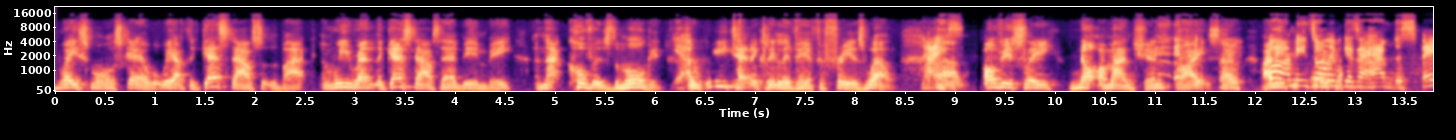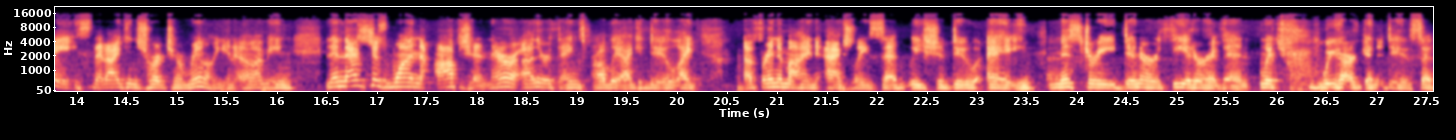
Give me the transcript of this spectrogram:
way smaller scale, but we have the guest house at the back and we rent the guest house Airbnb and that covers the mortgage. Yeah. So we technically live here for free as well. Nice. Um, obviously, not a mansion, right? So, I well, I mean, it's only because I have the space that I can short term rental, you know. I mean, then that's just one option. There are other things probably I could do. Like a friend of mine actually said we should do a mystery dinner theater event, which we are going to do. So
